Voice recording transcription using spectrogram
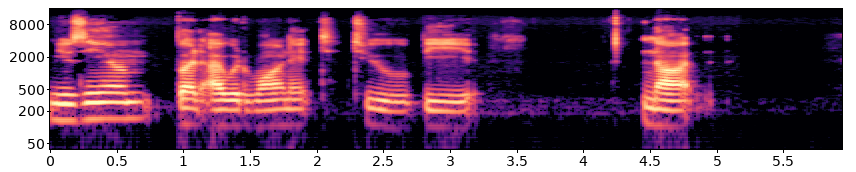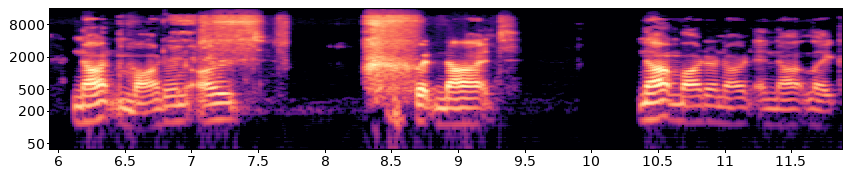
museum, but I would want it to be not not modern art, but not not modern art and not like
